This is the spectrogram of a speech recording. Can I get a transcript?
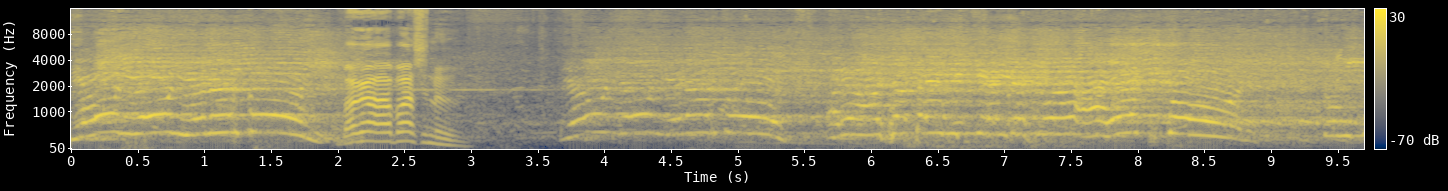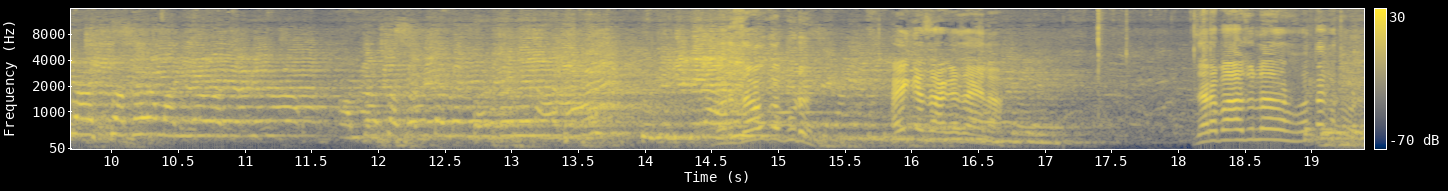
येऊन येऊन येणार कोण? बघा भाषण येऊन पुढं. आहे का जागा जायला? जरा बाजूला होता का थोडं?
